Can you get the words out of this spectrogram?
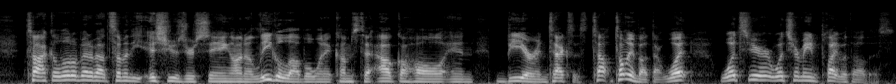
talk a little bit about some of the issues you're seeing on a legal level when it comes to alcohol and beer in Texas. Tell tell me about that. What what's your what's your main plight with all this?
